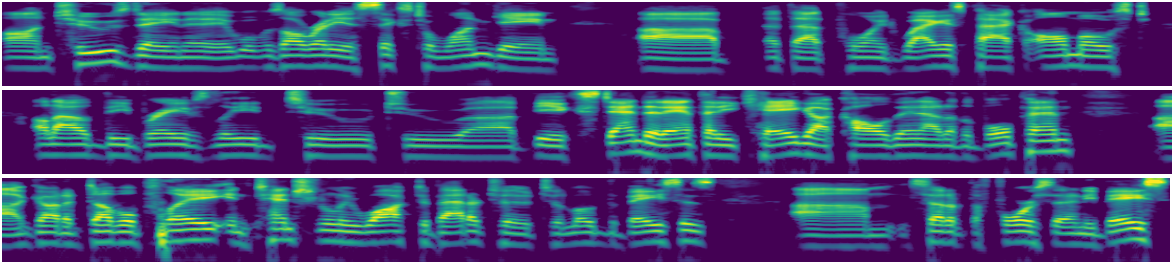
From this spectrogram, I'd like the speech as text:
on Tuesday in what was already a six to one game. Uh, at that point, Waguespack almost allowed the Braves lead to to uh, be extended. Anthony Kay got called in out of the bullpen, uh, got a double play, intentionally walked a batter to to load the bases, um, set up the force at any base,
